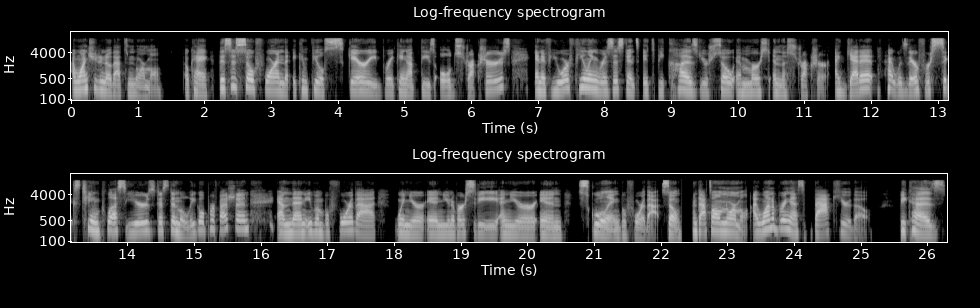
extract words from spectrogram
I want you to know that's normal. Okay. This is so foreign that it can feel scary breaking up these old structures. And if you're feeling resistance, it's because you're so immersed in the structure. I get it. I was there for 16 plus years just in the legal profession. And then even before that, when you're in university and you're in schooling before that. So that's all normal. I want to bring us back here though, because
